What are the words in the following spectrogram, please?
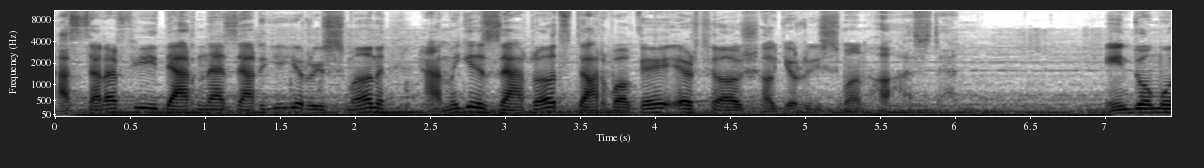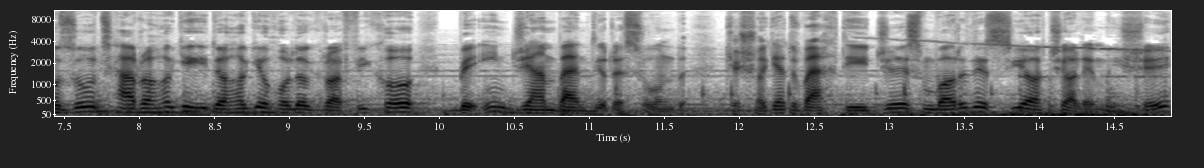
از طرفی در نظریه ریسمان همه ذرات در واقع ارتعاش های ریسمان ها هستند. این دو موضوع طراحای ایده های هولوگرافیک رو به این جنبندی رسوند که شاید وقتی جسم وارد سیاه چاله میشه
